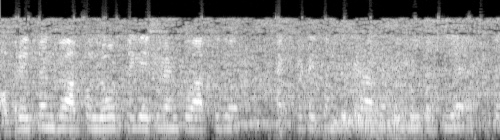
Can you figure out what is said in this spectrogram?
ऑपरेशन जो आपको लोड चाहिए स्टूडेंट को आपकी जो एक्सपेक्टेशन के हिसाब से फुलफिल करती है, उसके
